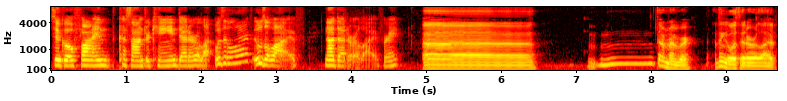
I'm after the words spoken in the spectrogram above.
to go find Cassandra Cain dead or alive. Was it alive? It was alive. Not dead or alive, right? Uh, mm, don't remember. I think it was dead or alive,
